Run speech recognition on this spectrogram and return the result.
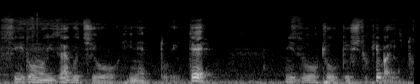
水道の膝口をひねっておいて、水を供給しておけばいいと。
